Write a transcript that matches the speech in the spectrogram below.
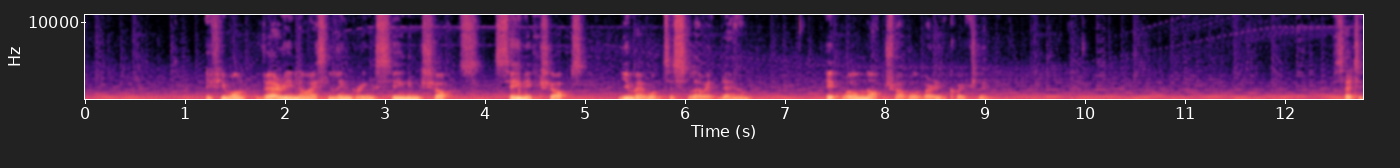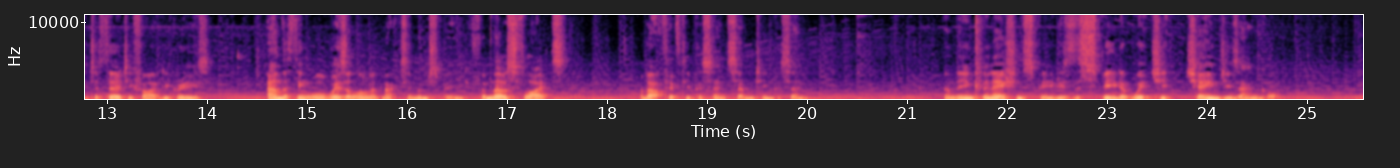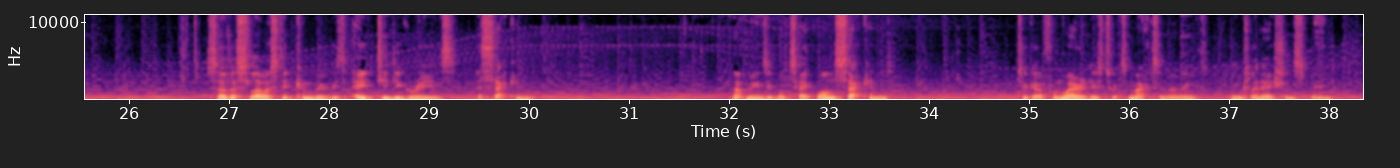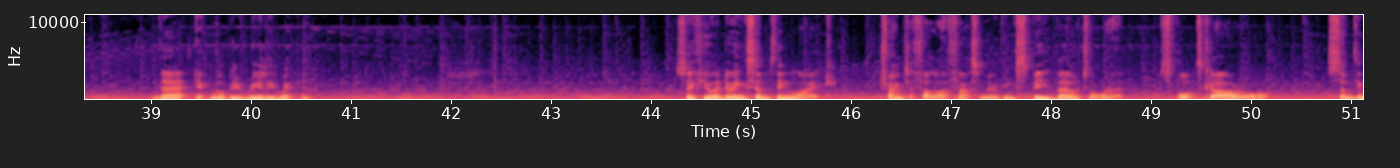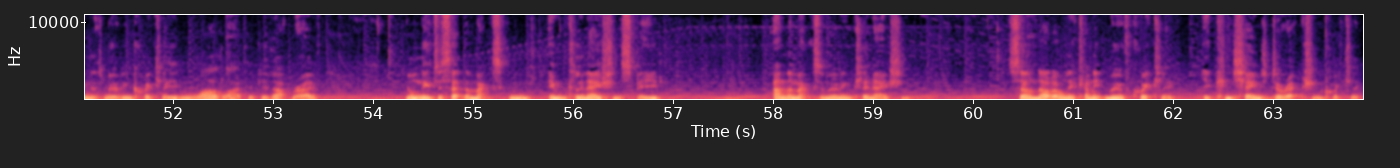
If you want very nice lingering scenic shots, scenic shots, you may want to slow it down. It will not travel very quickly. Set it to 35 degrees and the thing will whiz along at maximum speed. For most flights, about 50%, 17%. And the inclination speed is the speed at which it changes angle. So the slowest it can move is 80 degrees a second. That means it will take one second to go from where it is to its maximum inclination speed. There it will be really whippy. So if you are doing something like trying to follow a fast moving speedboat or a sports car or something that's moving quickly, even wildlife if you're that brave, you'll need to set the maximum inclination speed and the maximum inclination. So not only can it move quickly, it can change direction quickly.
